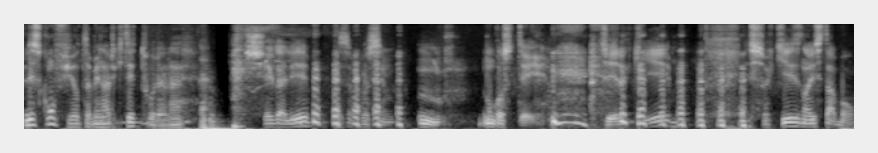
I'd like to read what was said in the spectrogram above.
Eles confiam também na arquitetura, né? Chega ali, pensa por assim, hum, não gostei. Tira aqui, isso aqui não está bom.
